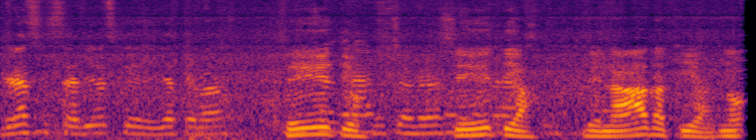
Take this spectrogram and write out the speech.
Gracias a Dios que ya te vas. Sí, tío. Muchas gracias. Sí, tía. De nada, tía. No.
